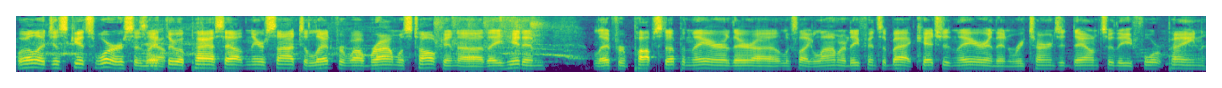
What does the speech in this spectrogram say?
Well, it just gets worse as yeah. they threw a pass out near side to Ledford while Brian was talking. Uh, they hit him Ledford pops it up in the air. There uh, looks like Lyman, defensive back, catches it in the and then returns it down to the Fort Payne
